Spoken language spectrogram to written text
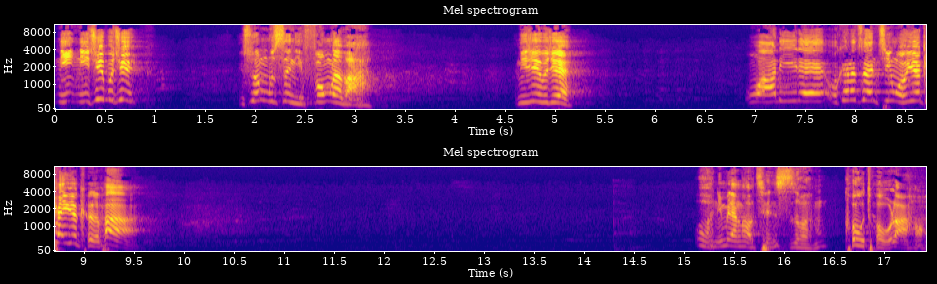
你你去不去？你说牧师你疯了吧？你去不去？哇你嘞！我看他这样亲我，越看越可怕。哇，你们两个好诚实哦，抠头了哈。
